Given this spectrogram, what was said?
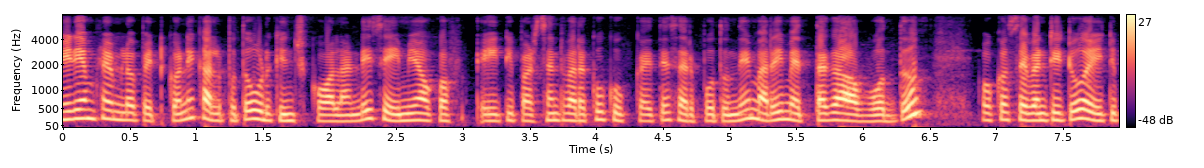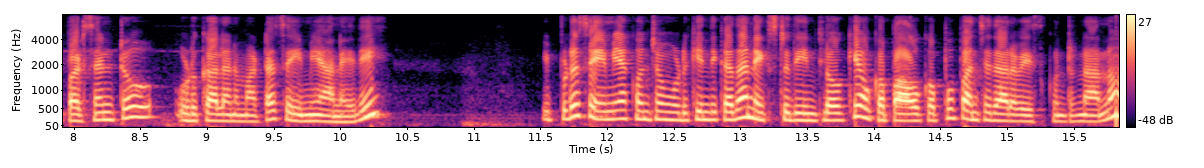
మీడియం ఫ్లేమ్లో పెట్టుకొని కలుపుతూ ఉడికించుకోవాలండి. సేమియా ఒక ఎయిటీ పర్సెంట్ వరకు కుక్ అయితే సరిపోతుంది. మరీ మెత్తగా అవ్వద్దు. ఒక సెవెంటీ టు ఎయిటీ పర్సెంట్ ఉడకాలన్నమాట సేమియా అనేది. ఇప్పుడు సేమియా కొంచెం ఉడికింది కదా నెక్స్ట్ దీంట్లోకి ఒక పావు కప్పు పంచదార వేసుకుంటున్నాను.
